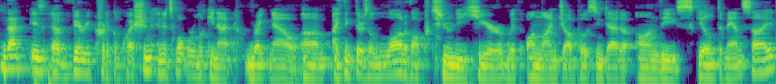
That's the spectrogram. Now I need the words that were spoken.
That is a very critical question, and it's what we're looking at right now. Um, I think there's a lot of opportunity here with online job posting data on the skill demand side.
